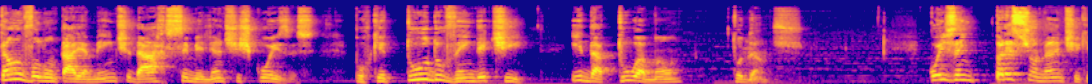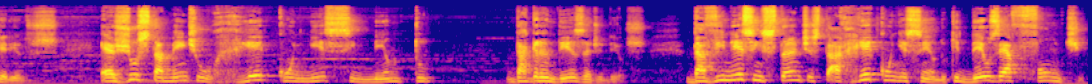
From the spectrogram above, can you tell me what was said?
tão voluntariamente dar semelhantes coisas? Porque tudo vem de ti e da tua mão damos. Coisa impressionante, queridos, é justamente o reconhecimento da grandeza de Deus. Davi, nesse instante, está reconhecendo que Deus é a fonte,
